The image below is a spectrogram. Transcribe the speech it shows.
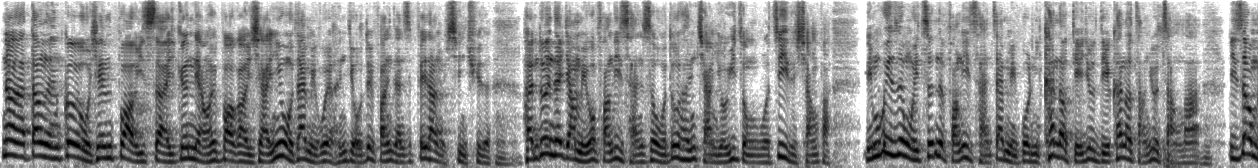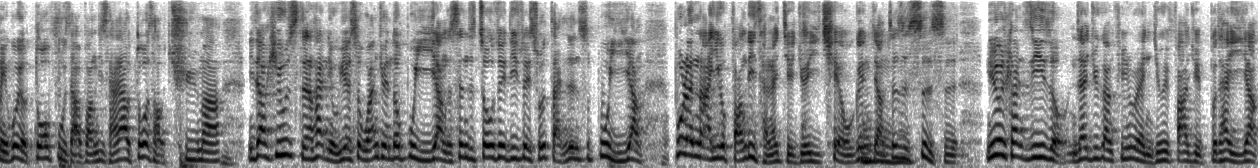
那当然，各位我先不好意思啊，也跟两位报告一下，因为我在美国也很久，我对房地产是非常有兴趣的。很多人在讲美国房地产的时候，我都很想有一种我自己的想法。你们会认为真的房地产在美国，你看到跌就跌，看到涨就涨吗？你知道美国有多复杂房地产，要多少区吗？你知道 Houston 和纽约是完全都不一样的，甚至州税地税所产生是不一样，不能拿一个房地产来。解决一切，我跟你讲，这是事实。你又看 Zero，你再去看 Finray，你就会发觉不太一样。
